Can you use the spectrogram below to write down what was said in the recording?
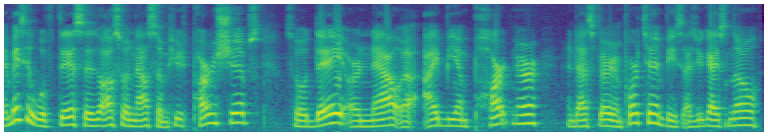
And basically with this, there's also now some huge partnerships. So they are now an IBM partner and that's very important because as you guys know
